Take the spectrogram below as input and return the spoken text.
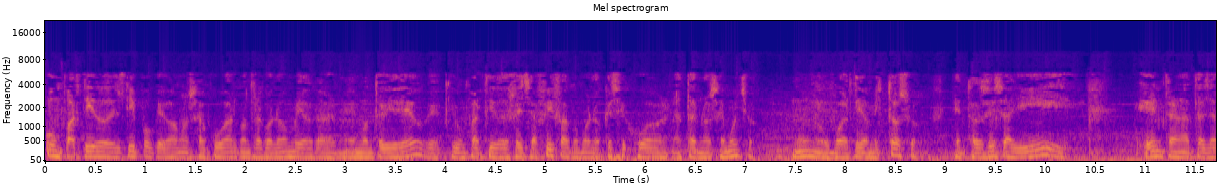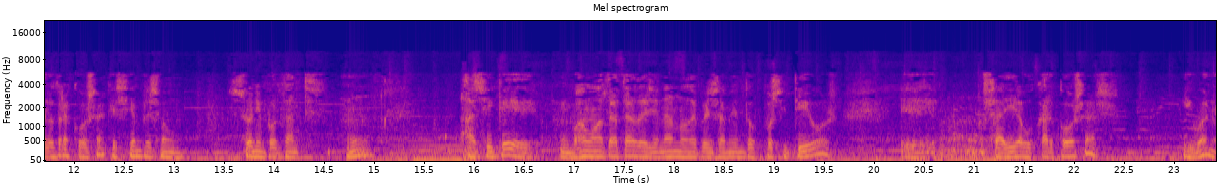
un partido del tipo que vamos a jugar contra Colombia acá en Montevideo que, que, un partido de fecha FIFA como los que se jugaban hasta no hace mucho, ¿no? un partido amistoso. Entonces ahí entran a tallar otras cosas que siempre son, son importantes. Así que vamos a tratar de llenarnos de pensamientos positivos, eh, salir a buscar cosas y bueno,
